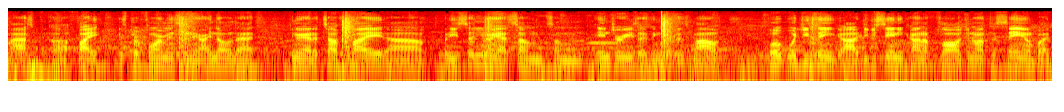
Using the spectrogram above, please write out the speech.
Last uh, fight, his performance in there? I know that you know he had a tough fight, uh, but he said you know he had some some injuries, I think, with his mouth. What what do you think? Uh, did you see any kind of flaws? You don't have to say them, but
